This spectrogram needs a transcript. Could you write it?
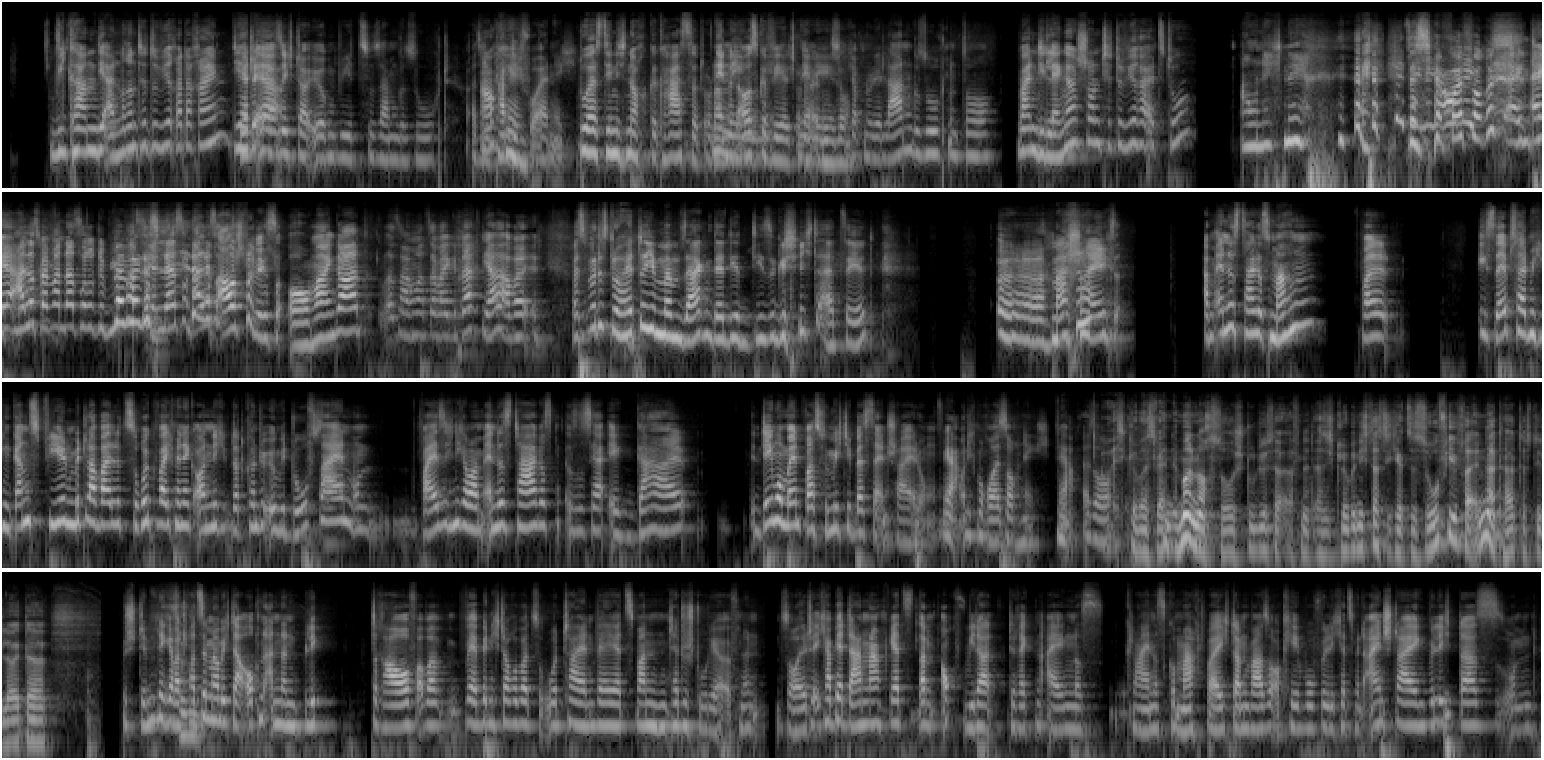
Wie kamen die anderen Tätowierer da rein? die hatte er sich da irgendwie zusammengesucht. Also die Okay. kannte ich vorher nicht. Du hast die nicht noch gecastet oder mit ausgewählt nee, oder nee, irgendwie so. Ich habe nur den Laden gesucht und so. Waren die länger schon Tätowierer als du? Auch nicht, nee. Das ist ja voll verrückt eigentlich. Ey, alles, wenn man das so Revue Wenn man das- lässt und alles ausspricht, ich so, oh mein Gott, was haben wir uns dabei gedacht? Ja, aber Was würdest du heute jemandem sagen, der dir diese Geschichte erzählt? Äh, Machen? wahrscheinlich am Ende des Tages machen, weil ich selbst halte mich in ganz vielen mittlerweile zurück, weil ich mir denke, oh nicht, das könnte irgendwie doof sein und weiß ich nicht, aber am Ende des Tages ist es ja egal. In dem Moment war es für mich die beste Entscheidung. Ja. Und ich bereue es auch nicht. Ja. Also, Aber ich glaube, es werden immer noch so Studios eröffnet. Also ich glaube nicht, dass sich jetzt so viel verändert hat, dass die Leute. bestimmt nicht, aber trotzdem habe ich da auch einen anderen Blick drauf. Aber wer bin ich darüber zu urteilen, wer jetzt wann ein Tattoo-Studio eröffnen sollte? Ich habe ja danach jetzt dann auch wieder direkt ein eigenes kleines gemacht, weil ich dann war so, okay, wo will ich jetzt mit einsteigen? Will ich das? Und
